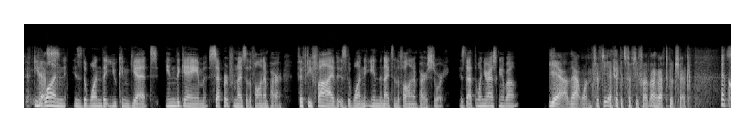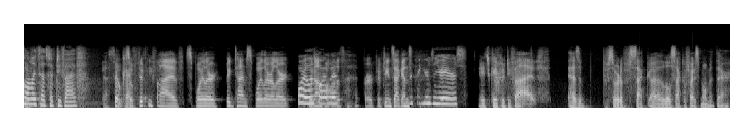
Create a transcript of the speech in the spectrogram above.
51 is the one that you can get in the game separate from Knights of the Fallen Empire. 55 is the one in the Knights of the Fallen Empire story. Is that the one you're asking about? Yeah, that one. Fifty. I think it's fifty-five. I have to go check. It Corley says 55. Yeah. So, Okay. so 55, spoiler, big time spoiler alert. Spoiler, Put on spoiler. pause for 15 seconds. Put your fingers in your ears. HK55 has a sort of sac- uh, little sacrifice moment there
